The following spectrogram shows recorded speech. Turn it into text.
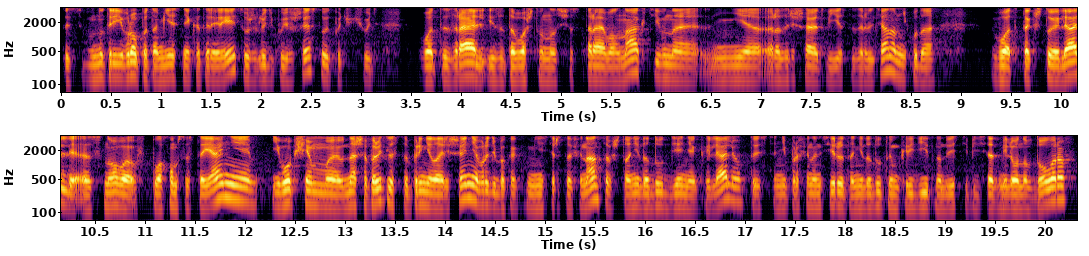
То есть внутри Европы там есть некоторые рейсы, уже люди путешествуют по чуть-чуть. Вот Израиль из-за того, что у нас сейчас вторая волна активная, не разрешают въезд израильтянам никуда. Вот, так что Эляль э, снова в плохом состоянии. И, в общем, э, наше правительство приняло решение, вроде бы как Министерство финансов, что они дадут денег Элялю, то есть они профинансируют, они дадут им кредит на 250 миллионов долларов –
